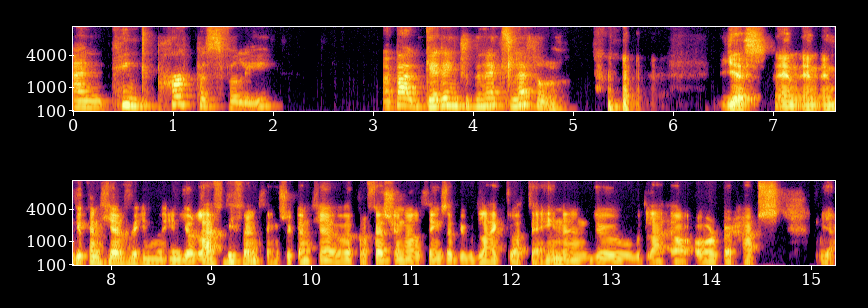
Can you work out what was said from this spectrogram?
and think purposefully about getting to the next level. yes and, and and you can have in in your life different things you can have uh, professional things that you would like to attain and you would like or, or perhaps yeah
